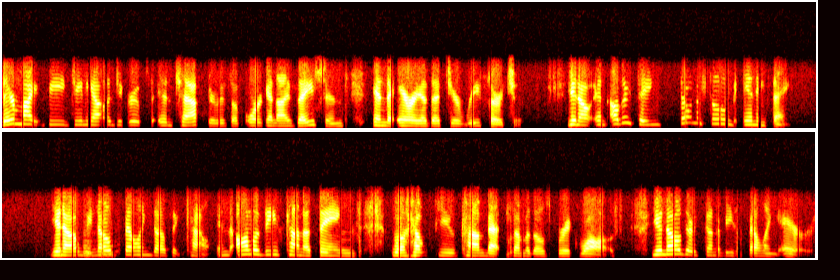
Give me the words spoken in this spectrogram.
there might be genealogy groups and chapters of organizations in the area that you're researching. You know, and other things, don't assume anything. You know, we know mm-hmm. spelling doesn't count. And all of these kind of things will help you combat some of those brick walls. You know, there's going to be spelling errors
